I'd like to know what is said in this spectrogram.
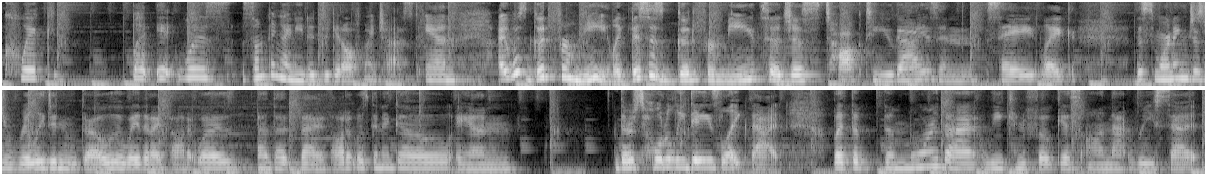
quick but it was something i needed to get off my chest and it was good for me like this is good for me to just talk to you guys and say like this morning just really didn't go the way that I thought it was, uh, that, that I thought it was to go. And there's totally days like that. But the, the more that we can focus on that reset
